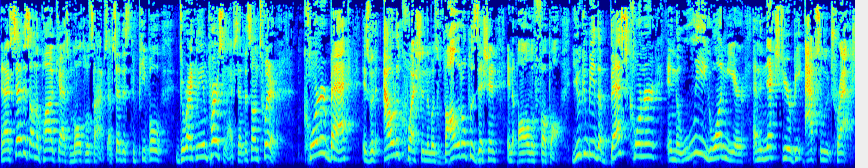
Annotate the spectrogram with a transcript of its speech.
And I've said this on the podcast multiple times. I've said this to people directly in person. I've said this on Twitter. Cornerback is without a question the most volatile position in all of football. You can be the best corner in the league one year and the next year be absolute trash.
